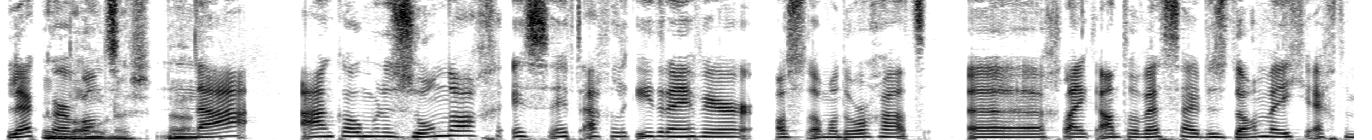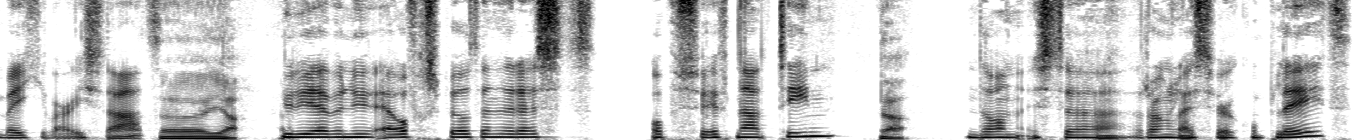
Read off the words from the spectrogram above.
Lekker, een want ja. na aankomende zondag is, heeft eigenlijk iedereen weer, als het allemaal doorgaat, uh, gelijk aantal wedstrijden. Dus dan weet je echt een beetje waar je staat. Uh, ja. Jullie hebben nu elf gespeeld en de rest op Swift na tien. Ja. Dan is de ranglijst weer compleet.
